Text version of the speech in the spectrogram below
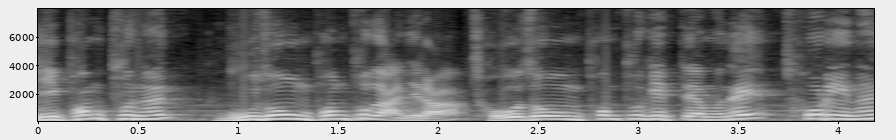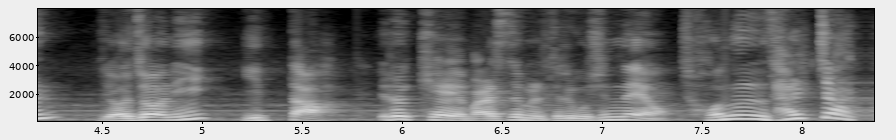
이 펌프는 무소음 펌프가 아니라 저소음 펌프이기 때문에 소리는 여전히 있다. 이렇게 말씀을 드리고 싶네요. 저는 살짝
